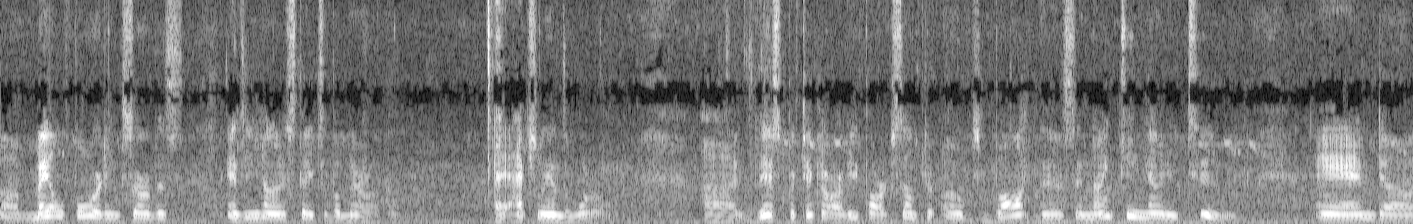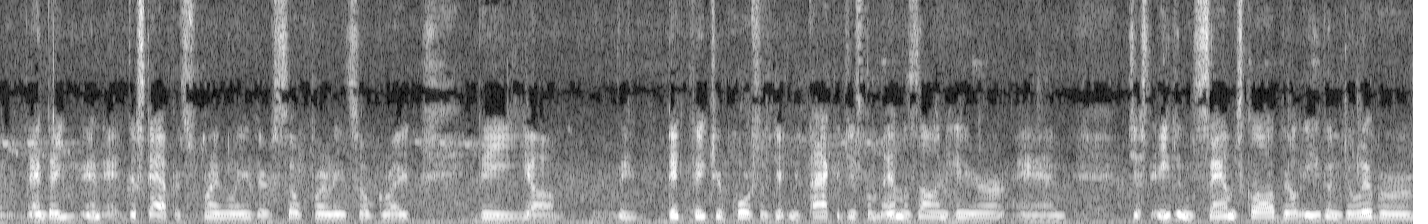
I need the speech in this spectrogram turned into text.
uh, mail forwarding service in the United States of America, actually in the world. Uh, this particular RV park, Sumter Oaks, bought this in 1992, and uh, and they and the staff is friendly. They're so friendly, so great. The um, the big feature, of course, is getting your packages from Amazon here and just even Sam's Club. They'll even deliver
